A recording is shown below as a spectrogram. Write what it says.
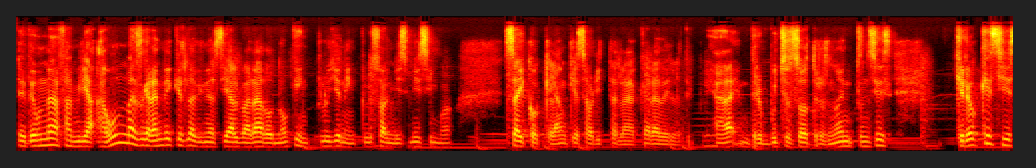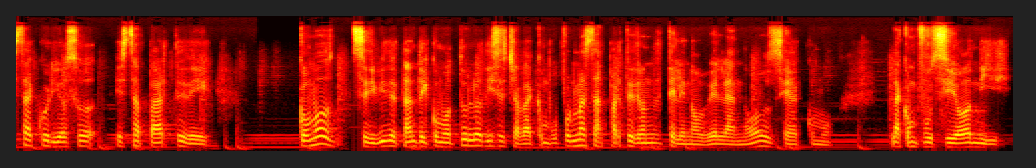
de una familia aún más grande que es la dinastía Alvarado, ¿no? Que incluyen incluso al mismísimo Psycho Clown, que es ahorita la cara de la AAA, entre muchos otros, ¿no? Entonces, creo que sí está curioso esta parte de cómo se divide tanto y como tú lo dices, chava, como forma esta parte de una telenovela, ¿no? O sea, como la confusión y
